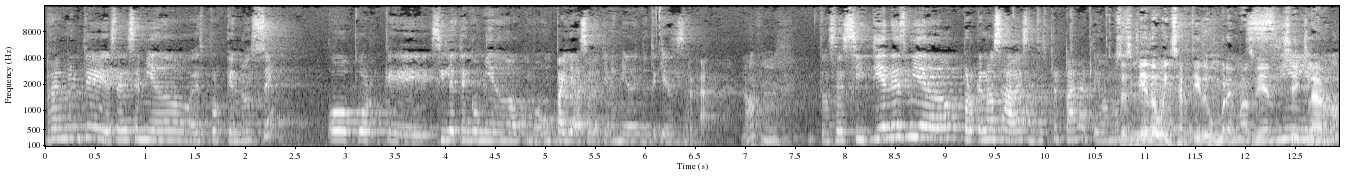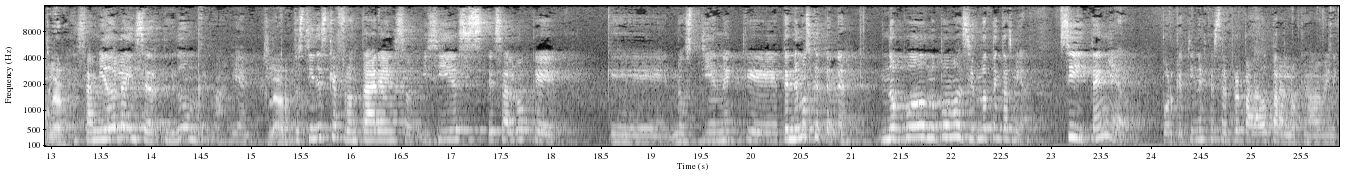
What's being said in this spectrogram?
realmente ese, ese miedo es porque no sé o porque sí le tengo miedo, como a un payaso le tienes miedo y no te quieres acercar, ¿no? Entonces, si tienes miedo porque no sabes, entonces prepárate. Vamos entonces, es miedo o incertidumbre, más bien. Sí, claro, claro. O sea, miedo a la incertidumbre, más bien. Claro. Entonces, tienes que afrontar eso. Y sí, es, es algo que, que, nos tiene que. Tenemos que tener. No, puedo, no podemos decir no tengas miedo. Sí, ten miedo, porque tienes que estar preparado para lo que va a venir.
